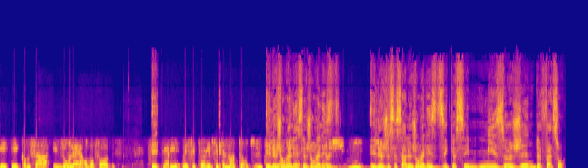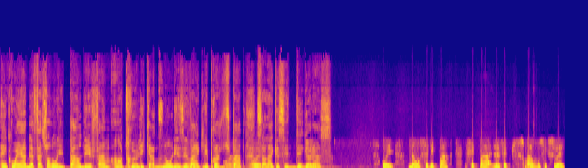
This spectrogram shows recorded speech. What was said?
et, et comme ça, ils ont l'air homophobes. C'est Et- terrible, mais c'est terrible, c'est tellement tordu. Et le journaliste, le journaliste-. Et le, je sais ça, le journaliste dit que c'est misogyne de façon incroyable. La façon dont il parle des femmes entre eux, les cardinaux, les évêques, les proches du pape, Ouais. ça a l'air que c'est dégueulasse. Oui. Non, ce n'est pas, c'est pas le fait qu'ils soient homosexuels.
